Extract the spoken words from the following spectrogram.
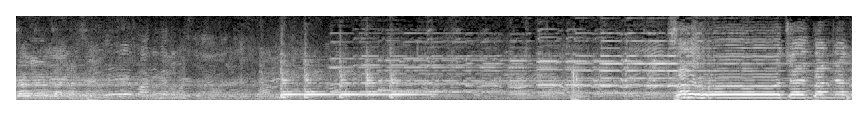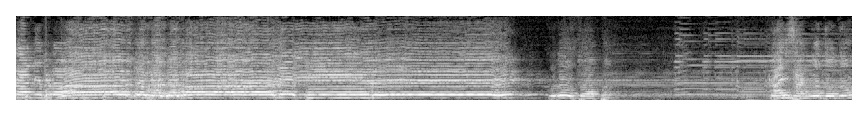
झालं झालं सद्गुरु चैतन्य कानी भगवान. पुढे होतो आपण? काय सांगत होतो?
